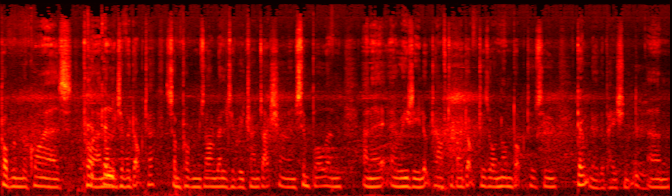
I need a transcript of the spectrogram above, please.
problem requires prior knowledge of a doctor. Some problems are relatively transactional and simple and, and are, are easily looked after by doctors or non-doctors who don't know the patient. Mm. Um,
